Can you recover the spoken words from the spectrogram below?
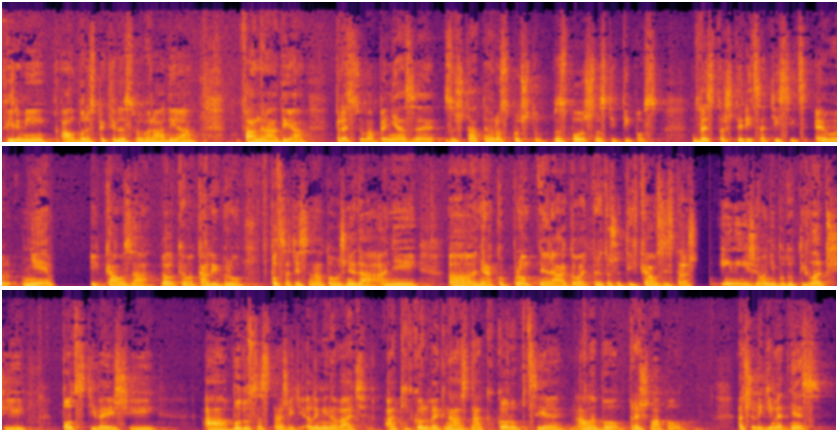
Firmy, alebo respektíve do svojho rádia, fan rádia, presúva peniaze zo štátneho rozpočtu, zo spoločnosti Typos. 240 tisíc eur nie je kauza veľkého kalibru. V podstate sa na to už nedá ani uh, nejako promptne reagovať, pretože tých kauz je strašne iný, že oni budú tí lepší, poctivejší, a budú sa snažiť eliminovať akýkoľvek náznak korupcie alebo prešlapov. A čo vidíme dnes?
